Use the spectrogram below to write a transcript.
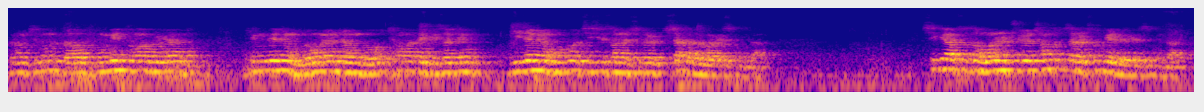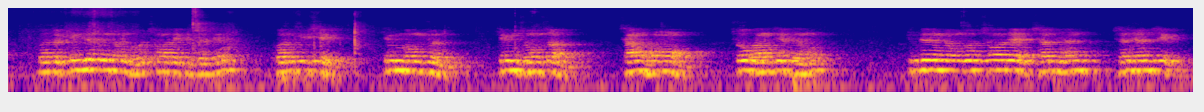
그럼 지금부터 국민통합을 위한 김대중 노무현 정부 청와대 비서진 이재명 후보 지지 선언식을 시작하도록 하겠습니다. 시기 앞서서 오늘 주요 참석자를 소개해드리겠습니다. 먼저 김대중 정부 청와대 비서진 권기식, 김봉준, 김종선, 장홍호, 조광재 등 김대중 정부 청와대 전현, 전현직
